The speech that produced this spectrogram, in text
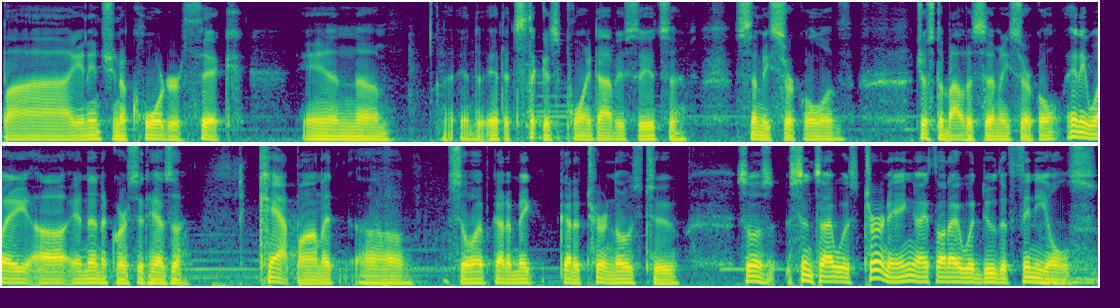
by an inch and a quarter thick. And um, at, at its thickest point, obviously, it's a semicircle of just about a semicircle. Anyway, uh, and then of course it has a cap on it, uh, so I've got to make, got to turn those two. So since I was turning, I thought I would do the finials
